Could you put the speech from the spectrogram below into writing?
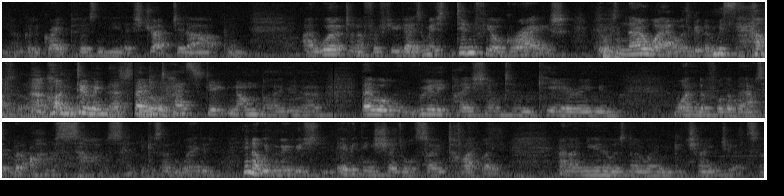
You know, I've got a great person here. They strapped it up and I worked on it for a few days. I mean, it didn't feel great. There was no way I was going to miss out on doing that fantastic number, you know. They were really patient and caring and wonderful about it, but I was so upset because I'd waited. You know, with movies, everything's scheduled so tightly, and I knew there was no way we could change it. So,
